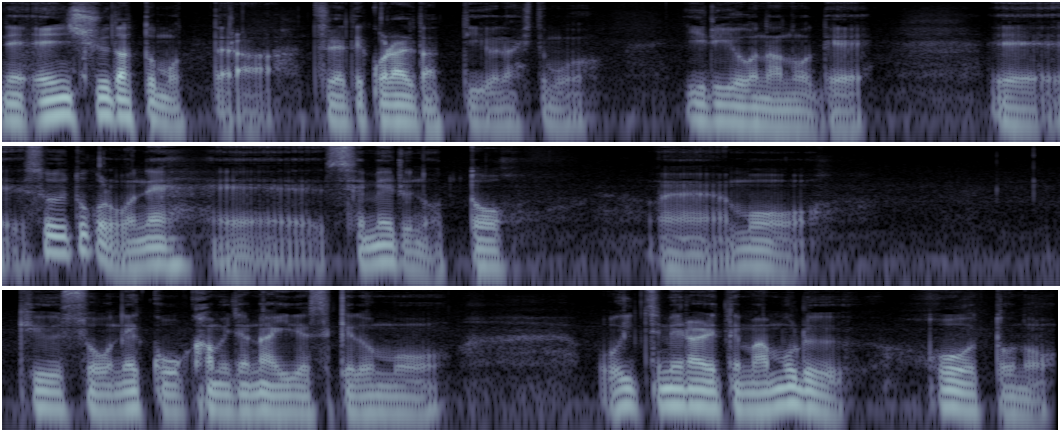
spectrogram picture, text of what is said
ね、演習だと思ったら連れてこられたっていうような人もいるようなので、えーそういうところをね、えー攻めるのと、えーもう急走猫を噛むじゃないですけども追い詰められて守る方との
